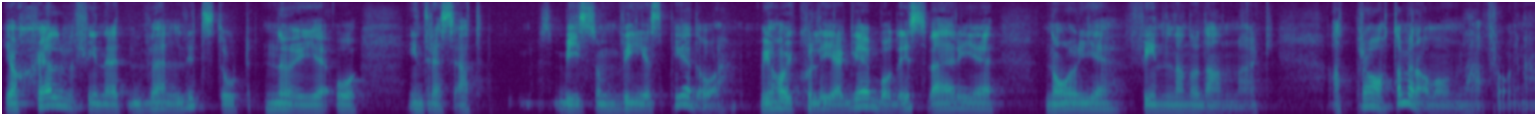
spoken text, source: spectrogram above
Jag själv finner ett väldigt stort nöje och intresse att vi som VSP då, vi har ju kollegor både i Sverige, Norge, Finland och Danmark att prata med dem om de här frågorna.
